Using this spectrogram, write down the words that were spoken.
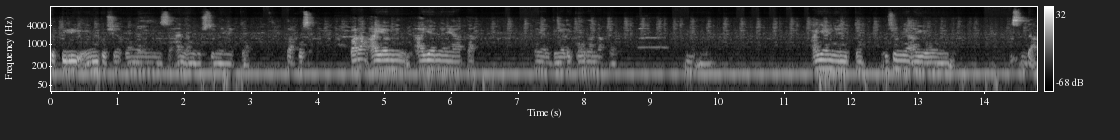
pipiliin ko siya kung saan ang gusto niya nito. Tapos, parang ayaw, ayaw niya yata. Ayan, tinalikuran ako. mm Ayaw niya nito. Gusto niya yung isda.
